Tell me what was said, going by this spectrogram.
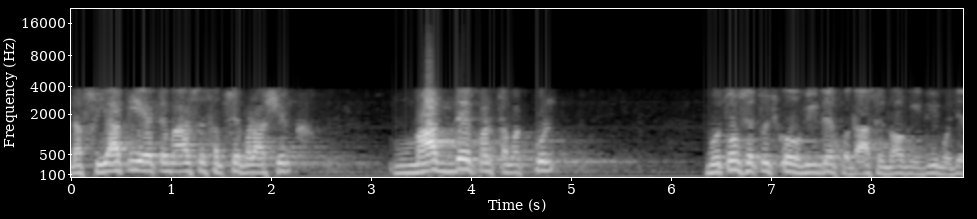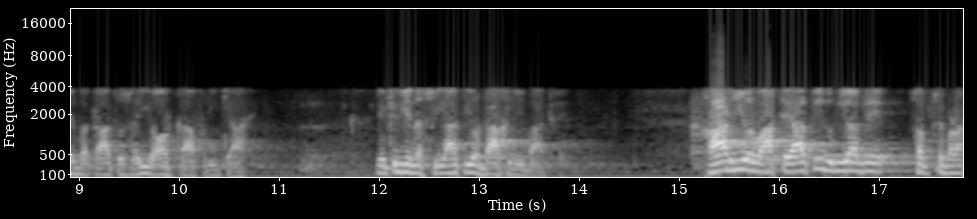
نفسیاتی اعتبار سے سب سے بڑا شرک مادے پر توکل۔ بتوں سے تجھ کو امید خدا سے نو امیدی، مجھے بتا تو صحیح اور کافری کیا ہے۔ لیکن یہ نفسیاتی اور داخلی بات ہے۔ خارجی اور واقعاتی دنیا میں سب سے بڑا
